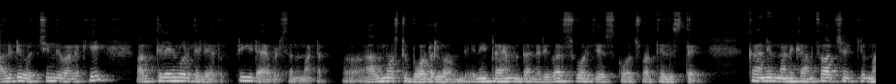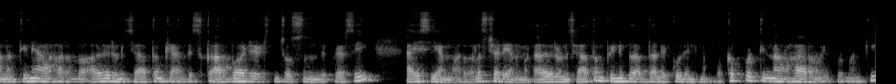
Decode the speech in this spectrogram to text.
ఆల్రెడీ వచ్చింది వాళ్ళకి వాళ్ళకి తెలియని కూడా తెలియదు. ప్రీ డయాబెటిస్ అనమాట ఆల్మోస్ట్ బోర్డర్లో ఉంది. ఎనీ టైం దాన్ని రివర్స్ కూడా చేసుకోవచ్చు వాళ్ళు తెలిస్తే. కానీ మనకి అన్ఫార్చునేట్లీ మనం తినే ఆహారంలో అరవై రెండు శాతం క్యాలరీస్ కార్బోహైడ్రేట్స్ నుంచి వస్తుందని చెప్పేసి ఐసీఎంఆర్ వల్ల స్టడీ అనమాట అరవై రెండు శాతం పిండి పదార్థాలు ఎక్కువ తింటున్నాం. ఒకప్పుడు తిన్న ఆహారం ఇప్పుడు మనకి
